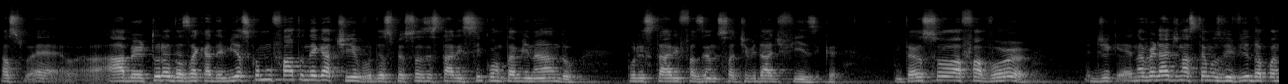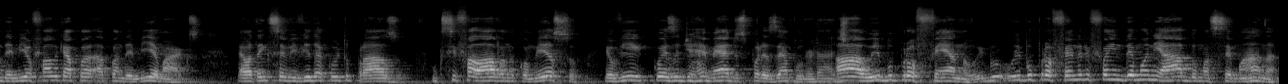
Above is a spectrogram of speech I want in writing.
as, é, a abertura das academias como um fato negativo, das pessoas estarem se contaminando por estarem fazendo sua atividade física. Então, eu sou a favor de, na verdade, nós temos vivido a pandemia. Eu falo que a, a pandemia, Marcos, ela tem que ser vivida a curto prazo. O que se falava no começo, eu vi coisa de remédios, por exemplo. Verdade. Ah, o ibuprofeno. O ibuprofeno ele foi endemoniado uma semana.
